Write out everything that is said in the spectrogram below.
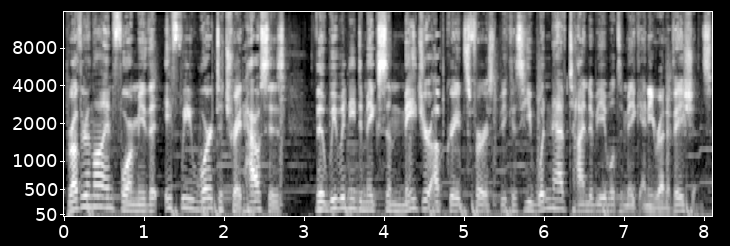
Brother-in-law informed me that if we were to trade houses, that we would need to make some major upgrades first because he wouldn't have time to be able to make any renovations.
